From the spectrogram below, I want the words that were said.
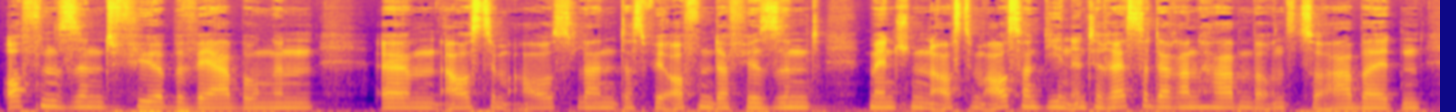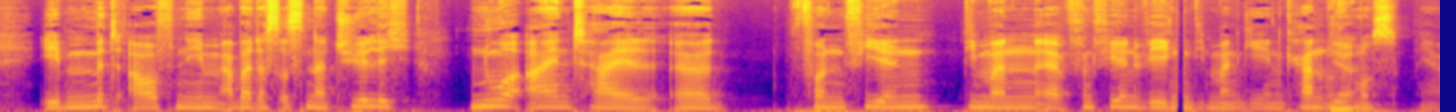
offen sind für Bewerbungen ähm, aus dem Ausland, dass wir offen dafür sind, Menschen aus dem Ausland, die ein Interesse daran haben, bei uns zu arbeiten, eben mit aufnehmen. Aber das ist natürlich nur ein Teil äh, von vielen, die man, äh, von vielen Wegen, die man gehen kann und Ja. muss. Ja.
